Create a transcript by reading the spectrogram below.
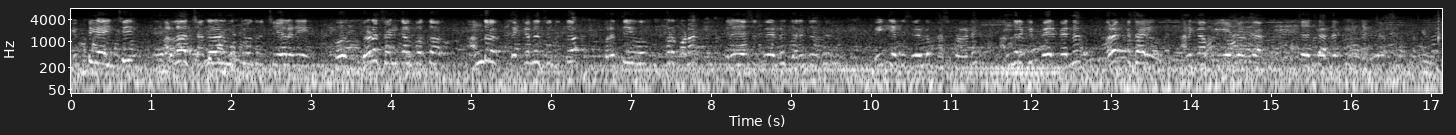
గిఫ్ట్గా ఇచ్చి మళ్ళా చంద్రబాబు ముఖ్యమంత్రి చేయాలని ఓ దృఢ సంకల్పంతో అందరూ దగ్గర చుట్టూతో ప్రతి ఒక్కరు కూడా తెలుగుదేశం శ్రేణులు జనసేన శ్రేణులు బీజేపీ శ్రేణులు కష్టపడాలని అందరికీ పేరు పేరున మరొకసారి అనకాపల్లి నియోజకవర్గ ఇన్ఛార్జిగా అందరికీ విజ్ఞప్తి చేస్తున్నాను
